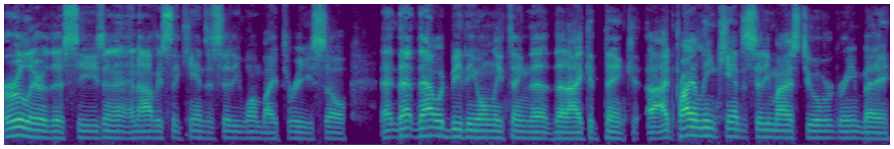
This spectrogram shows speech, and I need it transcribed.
earlier this season, and obviously Kansas City won by three. So and that that would be the only thing that that I could think. Uh, I'd probably lean Kansas City minus two over Green Bay,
